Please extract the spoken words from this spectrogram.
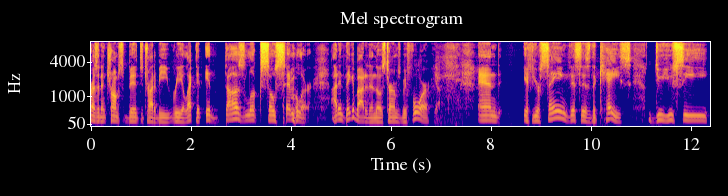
President Trump's bid to try to be reelected, it does look so similar. I didn't think about it in those terms before. Yeah. And if you're saying this is the case, do you see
